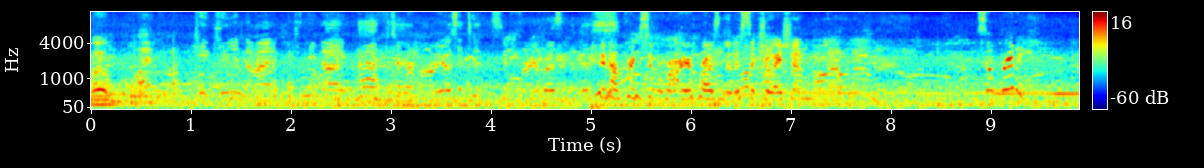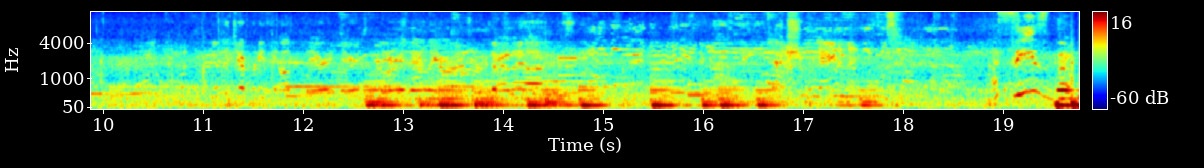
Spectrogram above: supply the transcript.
Whoa. What? Can, can you not? Can you not? Super Mario's into Super Mario Bros. into this? Not bring Super Mario Bros. into this situation. So pretty. Seized them.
